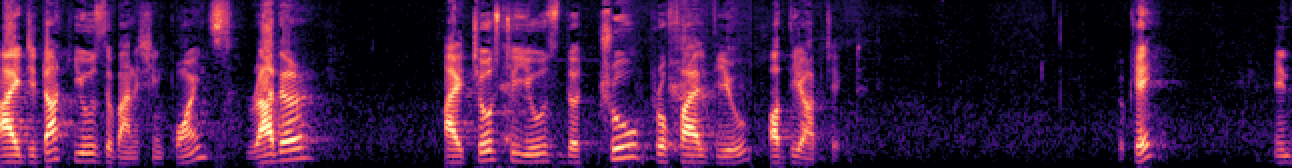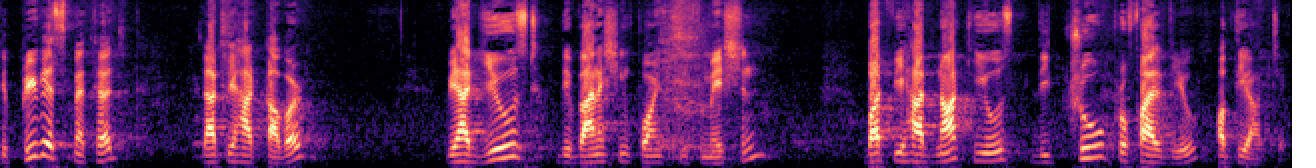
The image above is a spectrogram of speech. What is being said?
I did not use the vanishing points, rather I chose to use the true profile view of the object. Okay. In the previous method that we had covered, we had used the vanishing point information but we had not used the true profile view of the object.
